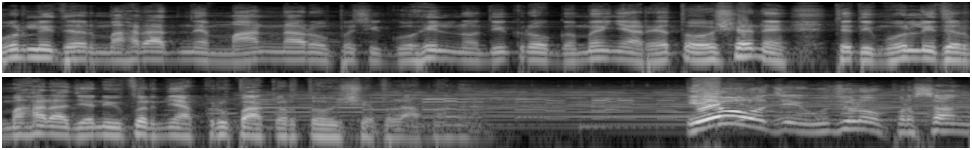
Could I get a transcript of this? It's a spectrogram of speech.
મુરલીધર મહારાજને માનનારો પછી ગોહિલનો દીકરો ગમે ત્યાં રહેતો હશે ને, તેથી મુરલીધર મહારાજ એની ઉપર ત્યાં કૃપા કરતો હશે ભલામણા. એવો જે ઉજળો પ્રસંગ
